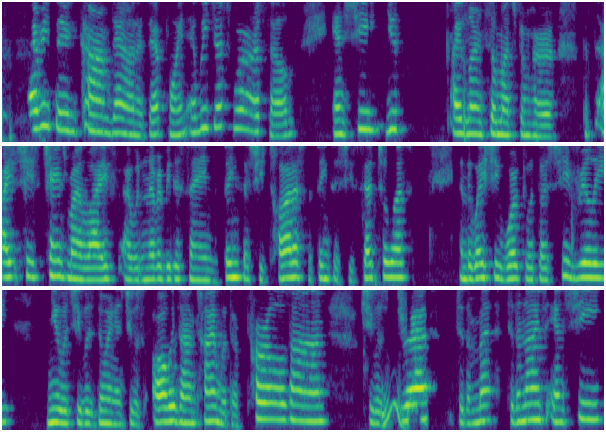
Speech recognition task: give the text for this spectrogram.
everything calmed down at that point, and we just were ourselves. And she, you, I learned so much from her. I, she's changed my life. I would never be the same. The things that she taught us, the things that she said to us, and the way she worked with us, she really knew what she was doing, and she was always on time with her pearls on. She was Ooh. dressed to the to the nines, and she.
